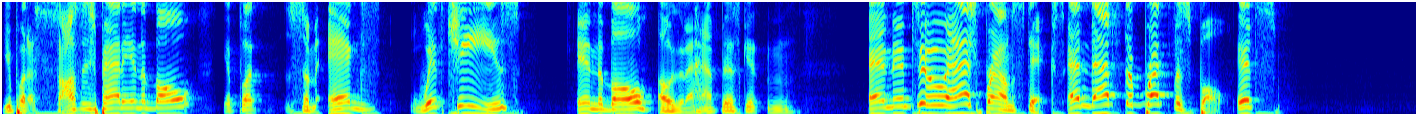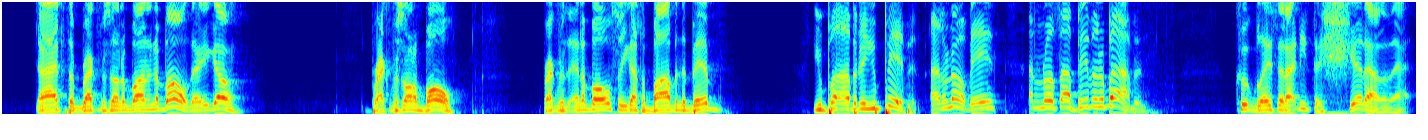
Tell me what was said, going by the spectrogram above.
You put a sausage patty in the bowl. You put some eggs with cheese in the bowl. Oh, is it a half biscuit? Mm. And then two hash brown sticks. And that's the breakfast bowl. It's that's the breakfast on a bun in a bowl. There you go. Breakfast on a bowl. Breakfast in a bowl. So you got the bob and the bib. You bobbing or you bibbing? I don't know, man. I don't know if I'm bibbing or bobbing. Coog Blaze said, I'd eat the shit out of that.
